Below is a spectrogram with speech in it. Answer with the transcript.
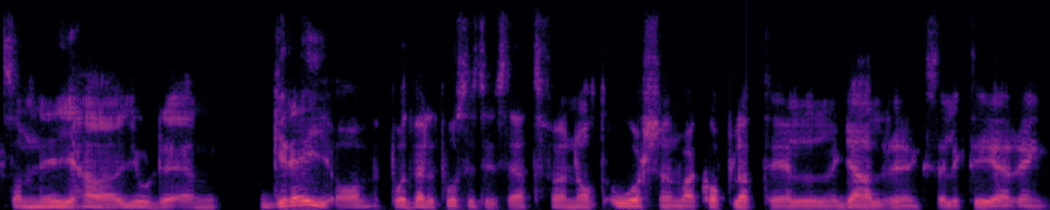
som ni har, gjorde en grej av på ett väldigt positivt sätt för något år sedan var kopplat till gallring, selektering,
